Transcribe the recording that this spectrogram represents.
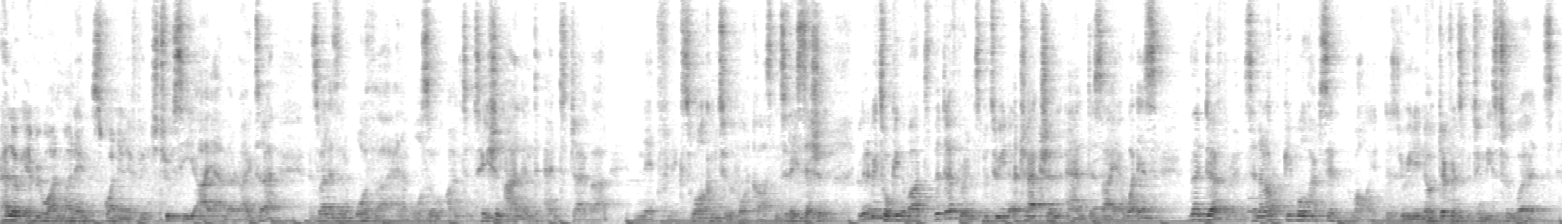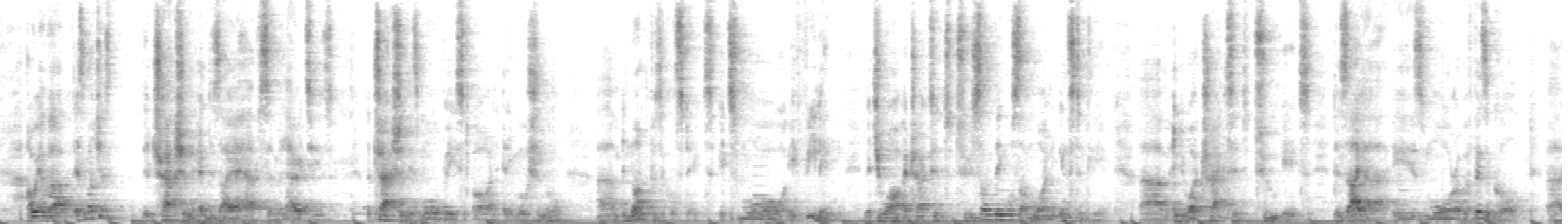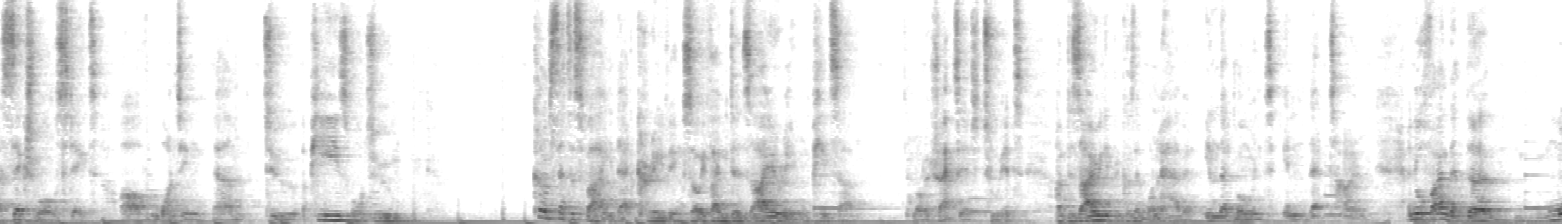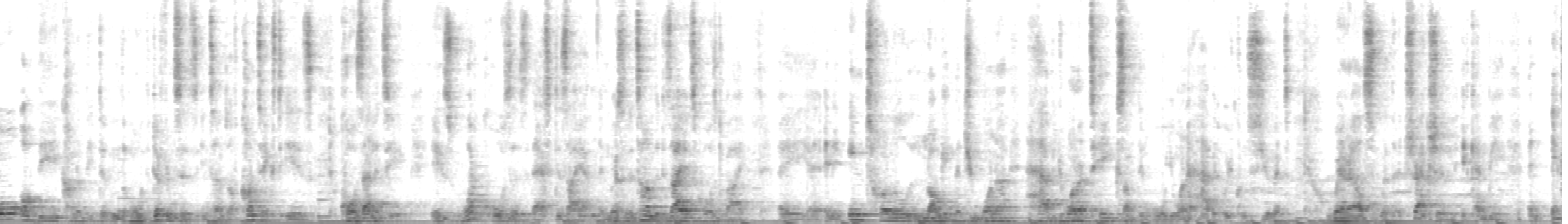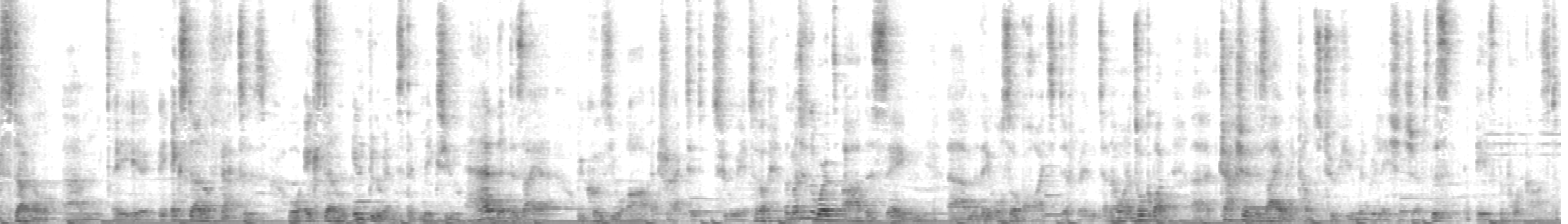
Hello everyone, my name is Kwanele Finch Tusi. I am a writer as well as an author and I'm also on Temptation Island and Java Netflix. Welcome to the podcast. In today's session, we're going to be talking about the difference between attraction and desire. What is the difference? And a lot of people have said, well, there's really no difference between these two words. However, as much as attraction and desire have similarities, attraction is more based on an emotional um, a non-physical state. It's more a feeling that you are attracted to something or someone instantly um, and you are attracted to it. Desire is more of a physical uh, sexual state of wanting um, to appease or to kind of satisfy that craving. So if I'm desiring pizza, I'm not attracted to it. I'm desiring it because I want to have it in that moment, in that time. And you'll find that the more of the kind of the, the more the differences in terms of context is causality is what causes that desire and most of the time the desire is caused by a, a, an internal longing that you want to have, you want to take something or you want to have it or you consume it. Whereas with attraction, it can be an external, um, a, a, external factors or external influence that makes you have that desire because you are attracted to it. So, as much as the words are the same, um, they're also quite different. And I want to talk about uh, attraction and desire when it comes to human relationships. This is the podcast.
